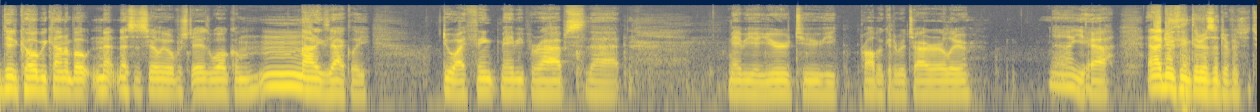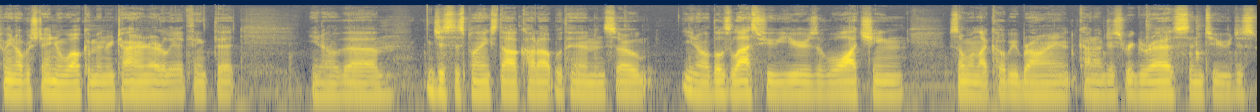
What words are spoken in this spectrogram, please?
did Kobe kind of vote not necessarily overstay his welcome? Mm, not exactly. Do I think maybe perhaps that maybe a year or two he probably could have retired earlier? Uh, yeah, and I do think there is a difference between overstaying your welcome and retiring early. I think that you know the just his playing style caught up with him, and so you know those last few years of watching someone like Kobe Bryant kind of just regress into just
